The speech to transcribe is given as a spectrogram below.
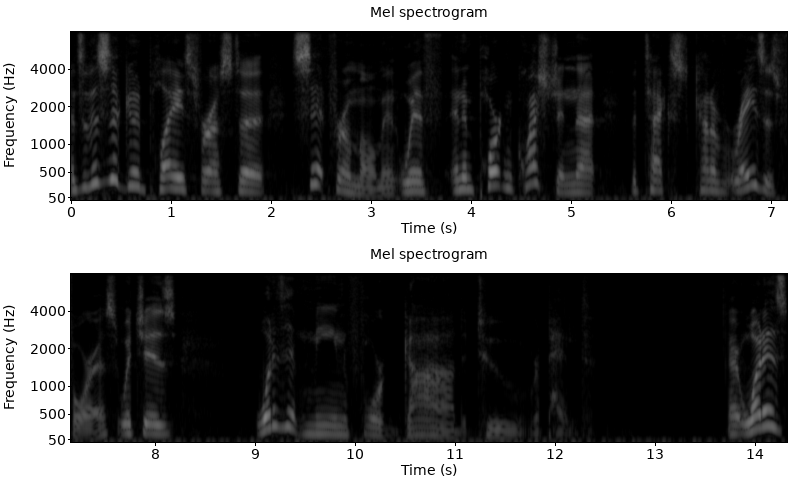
And so, this is a good place for us to sit for a moment with an important question that the text kind of raises for us, which is what does it mean for God to repent? Right, what is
